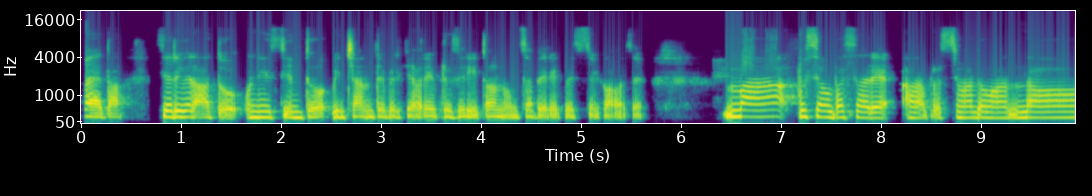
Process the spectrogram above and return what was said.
meta si è rivelato un istinto vincente perché avrei preferito non sapere queste cose. Ma possiamo passare alla prossima domanda.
